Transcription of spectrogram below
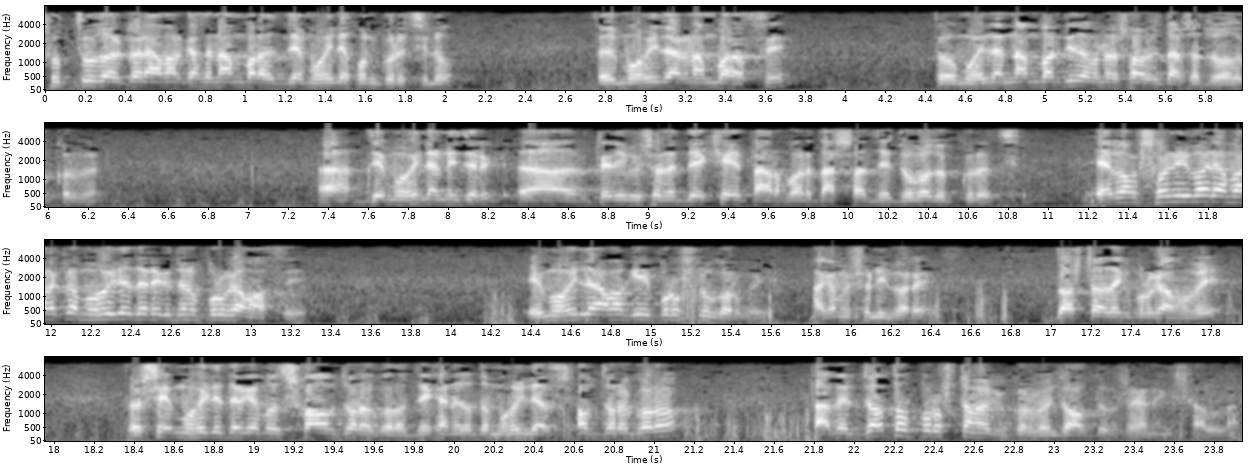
সূত্রধর করে আমার কাছে নাম্বার আছে যে মহিলা ফোন করেছিল, তো মহিলার নাম্বার আছে। তো মহিলার নাম্বার দিয়ে আপনারা সরাসরি তার সাথে যোগাযোগ করবেন। যে মহিলা নিজের টেলিভিশনে দেখে তারপরে তার সাথে যোগাযোগ করেছে। এবং শনিবারে আমার একটা মহিলাদের একজন প্রোগ্রাম আছে। এই মহিলা আমাকে এই প্রশ্ন করবে আগামী শনিবারে। দশটা থেকে প্রোগ্রাম হবে। তো সেই মহিলাদেরকে সব জড়ো করো। যেখানে যত মহিলা সব জড়ো করো। তাদের যত প্রশ্ন আমাকে করবেন, জবাব দেবো সেখানে ইনশাল্লাহ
